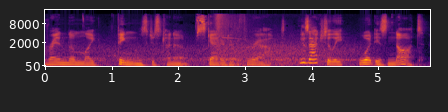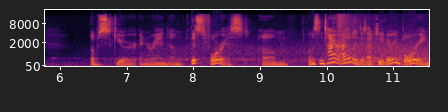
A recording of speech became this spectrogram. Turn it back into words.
random, like, things just kind of scattered throughout. It is actually what is not obscure and random. This forest um, on this entire island is actually very boring,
